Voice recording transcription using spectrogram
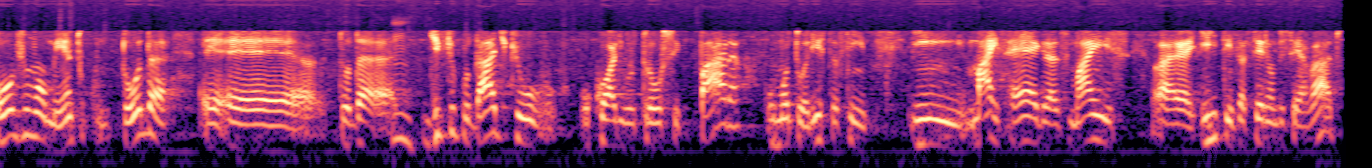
houve um aumento com toda, é, é, toda hum. dificuldade que o, o código trouxe para o motorista, assim, em mais regras, mais é, itens a serem observados,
